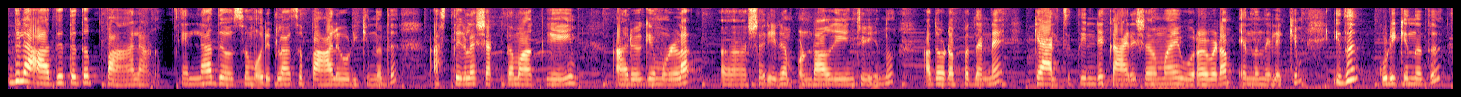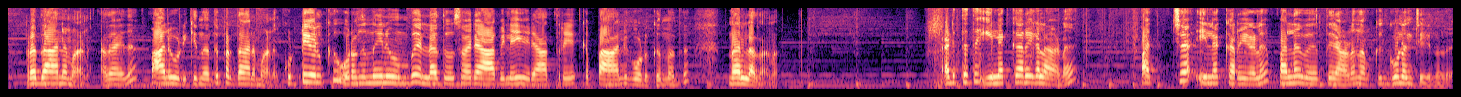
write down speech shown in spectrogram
ഇതിൽ ആദ്യത്തേത് പാലാണ്. എല്ലാ ദിവസവും ഒരു ഗ്ലാസ് പാൽ കുടിക്കുന്നത് അസ്ഥികളെ ശക്തമാക്കുകയും ആരോഗ്യമുള്ള ശരീരം ഉണ്ടാവുകയും ചെയ്യുന്നു. അതോടൊപ്പം തന്നെ കാൽസ്യത്തിന്റെ കാര്യക്ഷമമായ ഉറവിടം എന്ന നിലയ്ക്കും ഇത് കുടിക്കുന്നത് പ്രധാനമാണ്. അതായത് പാൽ കുടിക്കുന്നത് പ്രധാനമാണ്. കുട്ടികൾക്ക് ഉറങ്ങുന്നതിന് മുമ്പ് എല്ലാ ദിവസവും രാവിലെയും രാത്രിയൊക്കെ പാൽ കൊടുക്കുന്നത് നല്ലതാണ്. അടുത്തത് ഇലക്കറികളാണ്. പച്ച ഇലക്കറികൾ പല വിധത്തിലാണ് നമുക്ക് ഗുണം ചെയ്യുന്നത്.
